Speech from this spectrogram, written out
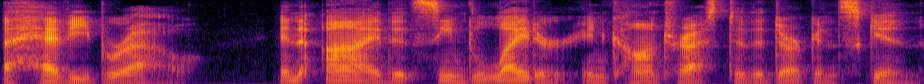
A heavy brow, an eye that seemed lighter in contrast to the darkened skin.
